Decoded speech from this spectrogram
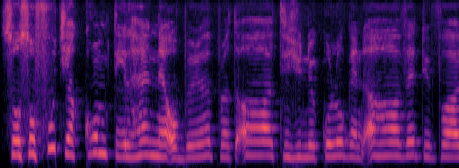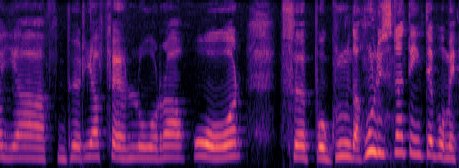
Så, så fort jag kom till henne och började prata ah, till gynekologen, ah, vet du vad, jag börjar förlora hår för på grund av... Hon lyssnade inte på mig.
